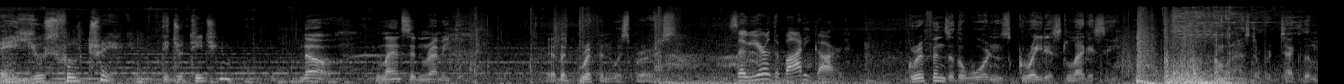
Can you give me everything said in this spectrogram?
A useful trick. Did you teach him? No, Lancet and Remy did. They're the Griffin Whisperers. So you're the bodyguard. Griffins are the Warden's greatest legacy. Someone has to protect them.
